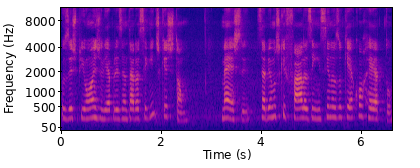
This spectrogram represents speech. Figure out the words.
os espiões lhe apresentaram a seguinte questão: Mestre, sabemos que falas e ensinas o que é correto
